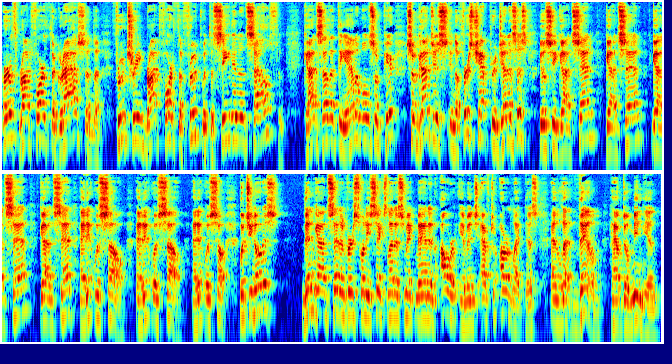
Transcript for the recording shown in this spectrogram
earth brought forth the grass, and the fruit tree brought forth the fruit with the seed in itself. And God said, that the animals appear. So, God just, in the first chapter of Genesis, you'll see God said, God said, God said, God said, and it was so, and it was so, and it was so. But you notice, then God said in verse 26, Let us make man in our image after our likeness, and let them have dominion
